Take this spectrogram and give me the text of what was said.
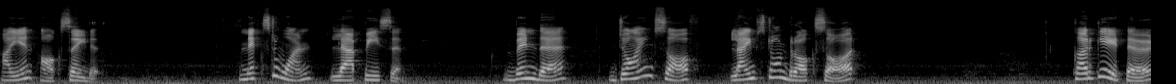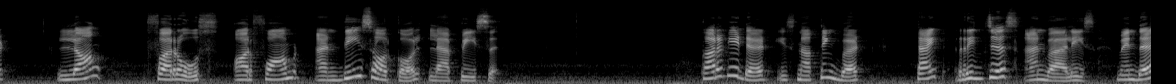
iron oxide. Next one lapies. When the joints of limestone rocks are corrugated, long furrows are formed and these are called lapis. Corrugated is nothing but tight ridges and valleys. When the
